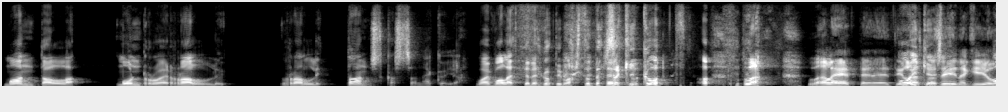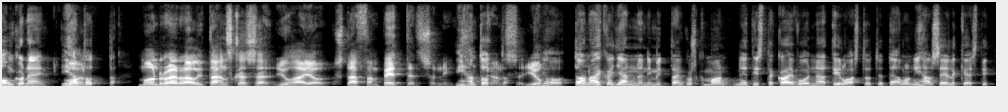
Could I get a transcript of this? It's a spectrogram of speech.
Mantalla Monroe ralli, ralli Tanskassa näköjään. Vai valehteleeko tilasto tässäkin kohtaa? va- valehtelee tilasto Oikeesti? siinäkin jo. Onko näin? Ihan On. totta. Monroe Rally Tanskassa Juha jo Staffan Petterssonin Ihan totta. kanssa. Joo. Joo. Tämä on aika jännä nimittäin, koska mä oon netistä kaivoin nämä tilastot, ja täällä on ihan selkeästi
